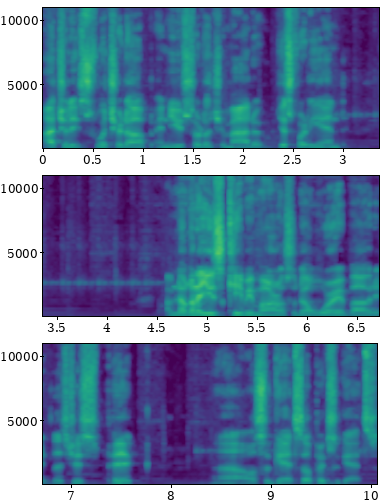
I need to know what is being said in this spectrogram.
actually switch it up and use Orochimaru just for the end. I'm not gonna use Kimimaro, so don't worry about it. Let's just pick uh, also Getz. I'll pick Suigetsu.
